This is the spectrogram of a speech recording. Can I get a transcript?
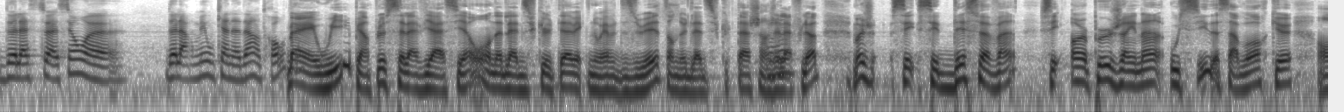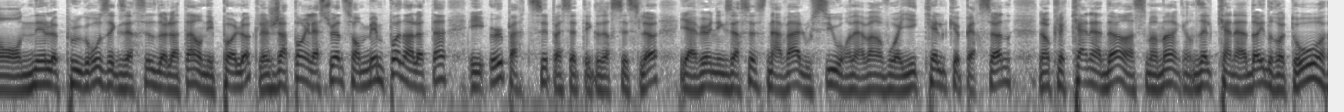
de la situation euh, de l'armée au Canada, entre autres. Ben oui, puis en plus, c'est l'aviation. On a de la difficulté avec nos F-18. On a de la difficulté à changer Mhm. la flotte. Moi, c'est décevant. C'est un peu gênant aussi de savoir que on est le plus gros exercice de l'OTAN. On n'est pas là, que le Japon et la Suède sont même pas dans l'OTAN et eux participent à cet exercice-là. Il y avait un exercice naval aussi où on avait envoyé quelques personnes. Donc, le Canada, en ce moment, quand on disait le Canada est de retour,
